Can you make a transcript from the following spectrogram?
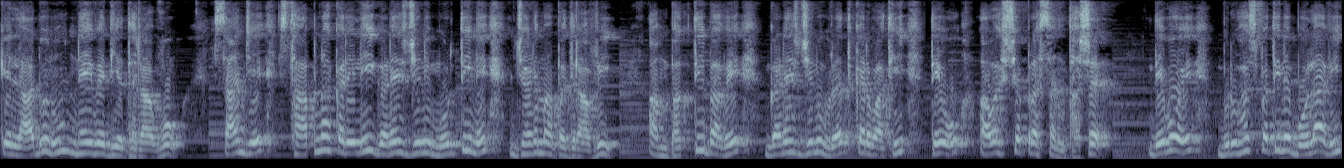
કે લાડુનું નૈવેદ્ય ધરાવવું. સાંજે સ્થાપના કરેલી ગણેશજીની મૂર્તિને જળમાં પધરાવવી. આમ ભક્તિભાવે ગણેશજીનું વ્રત કરવાથી તેઓ અવશ્ય પ્રસન્ન થશે. દેવોએ બૃહસ્પતિને બોલાવી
